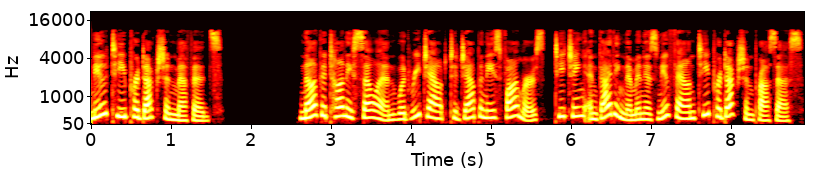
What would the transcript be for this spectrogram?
New tea production methods. Nagatani Soen would reach out to Japanese farmers, teaching and guiding them in his newfound tea production process.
